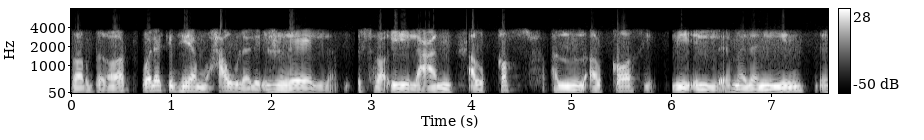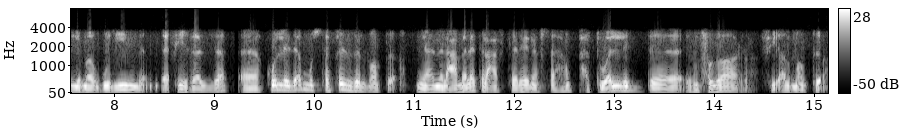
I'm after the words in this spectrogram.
ضرب نار ولكن هي محاولة لإشغال إسرائيل عن القصف القاسي للمدنيين اللي موجودين في غزة. آه، كل ده مستفز المنطقة. يعني العمليات العسكرية نفسها هتولد آه، انفجار في المنطقة.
